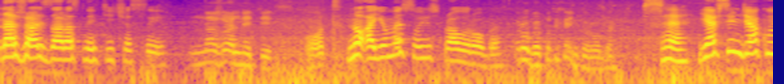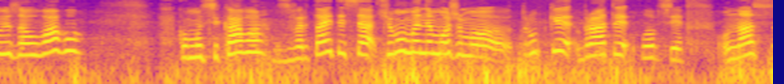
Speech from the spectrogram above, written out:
на жаль, зараз не ті часи. На жаль, не ті. От. Ну, а Юме свою справу робить. Робить, потихеньку робить. Все. Я всім дякую за увагу. Кому цікаво, звертайтеся. Чому ми не можемо трубки брати, хлопці? У нас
